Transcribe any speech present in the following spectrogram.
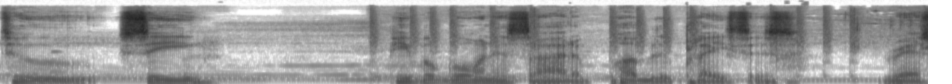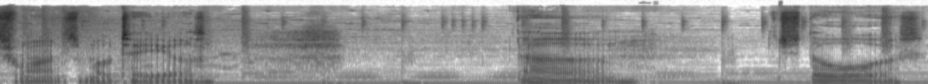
to see people going inside of public places, restaurants, motels, um, stores,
